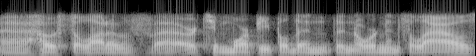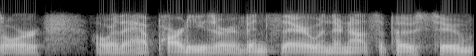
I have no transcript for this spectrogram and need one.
uh, host a lot of uh, or two more people than than ordinance allows, or or they have parties or events there when they're not supposed to.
